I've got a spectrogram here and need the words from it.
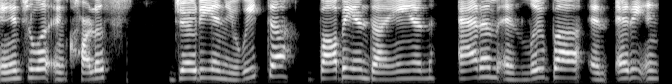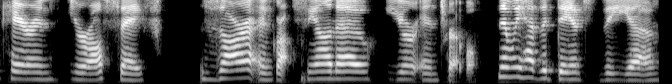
Angela and Carlos, Jody and Jowita, Bobby and Dianne, Adam and Luba, and Eddie and Karen, you're all safe. Zara and Graziano, you're in trouble. Then we have the dance, the uh,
